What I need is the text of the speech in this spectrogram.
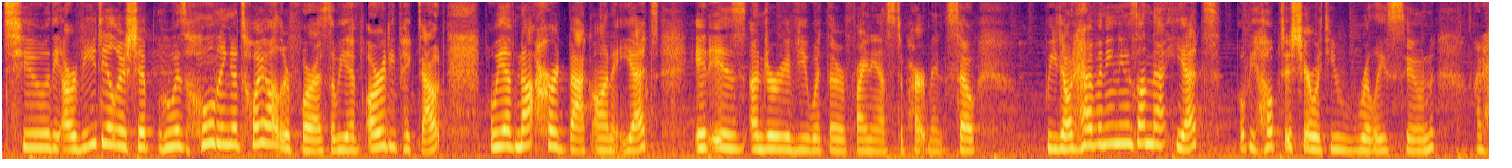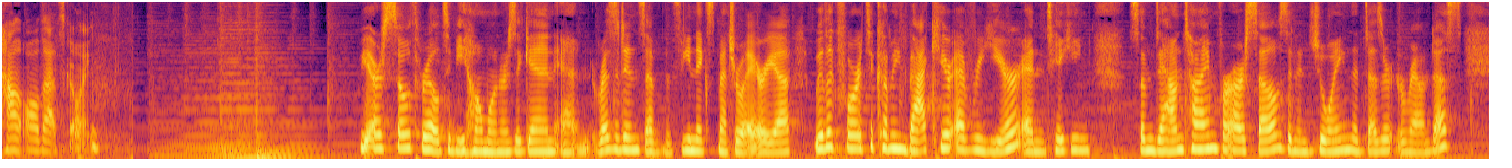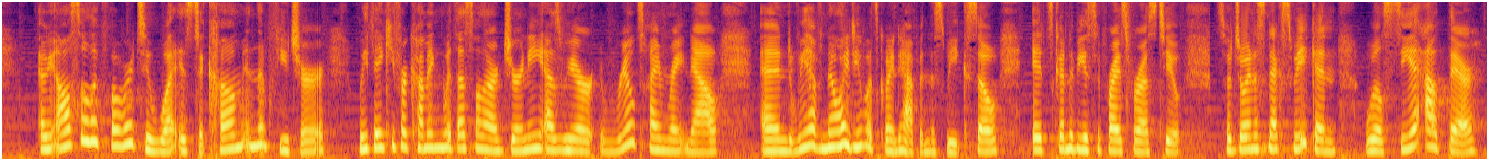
to the RV dealership who is holding a toy hauler for us. that we have already picked out, but we have not heard back on it yet. It is under review with their finance department. So we don't have any news on that yet, but we hope to share with you really soon on how all that's going. We are so thrilled to be homeowners again and residents of the Phoenix metro area. We look forward to coming back here every year and taking some downtime for ourselves and enjoying the desert around us. And we also look forward to what is to come in the future. We thank you for coming with us on our journey as we are real time right now. And we have no idea what's going to happen this week. So it's going to be a surprise for us too. So join us next week and we'll see you out there.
